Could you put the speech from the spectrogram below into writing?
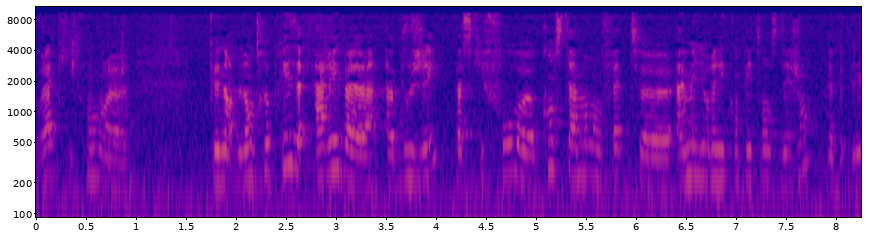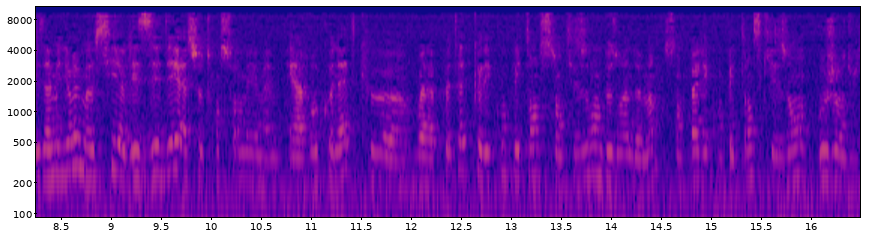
voilà, qui font que l'entreprise arrive à, bouger parce qu'il faut euh, constamment en fait euh, améliorer les compétences des gens, les améliorer mais aussi euh, les aider à se transformer eux-mêmes et à reconnaître que voilà peut-être que les compétences dont ils auront besoin demain ne sont pas les compétences qu'ils ont aujourd'hui.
